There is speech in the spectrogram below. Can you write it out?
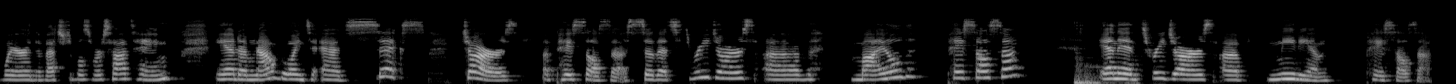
where the vegetables were sauteing, and I'm now going to add six jars of Pace salsa. So that's three jars of mild Pace salsa, and then three jars of medium Pace salsa.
